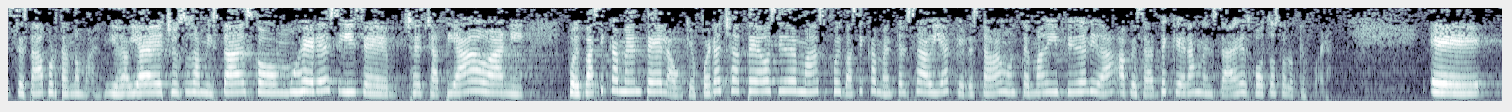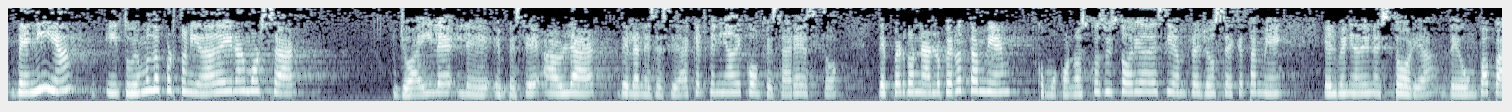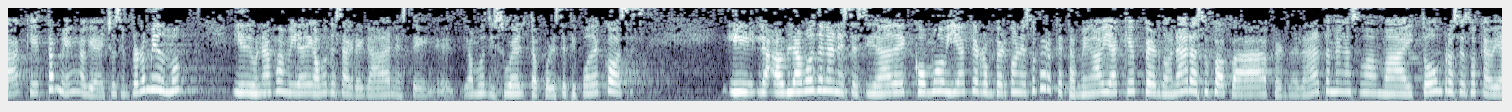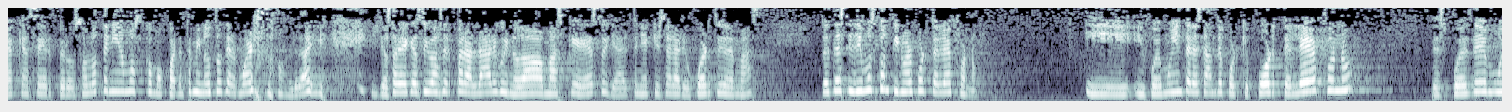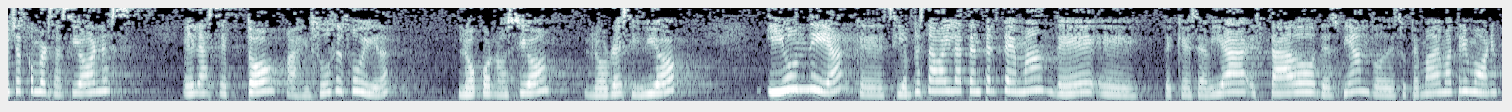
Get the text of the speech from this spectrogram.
se estaba portando mal. Y había hecho sus amistades con mujeres y se, se chateaban y pues básicamente él, aunque fuera chateos y demás, pues básicamente él sabía que él estaba en un tema de infidelidad a pesar de que eran mensajes, fotos o lo que fuera. Eh, venía y tuvimos la oportunidad de ir a almorzar. Yo ahí le, le empecé a hablar de la necesidad que él tenía de confesar esto, de perdonarlo, pero también, como conozco su historia de siempre, yo sé que también él venía de una historia de un papá que también había hecho siempre lo mismo y de una familia, digamos, desagregada, en este, eh, digamos, disuelta por este tipo de cosas. Y hablamos de la necesidad de cómo había que romper con esto, pero que también había que perdonar a su papá, perdonar también a su mamá y todo un proceso que había que hacer, pero solo teníamos como 40 minutos de almuerzo, ¿verdad? Y, yo sabía que eso iba a ser para largo y no daba más que eso, ya él tenía que irse al aeropuerto y demás. Entonces decidimos continuar por teléfono. Y, fue muy interesante porque por teléfono, después de muchas conversaciones, él aceptó a Jesús en su vida, lo conoció, lo recibió y un día, que siempre estaba ahí latente el tema de, eh, de que se había estado desviando de su tema de matrimonio,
